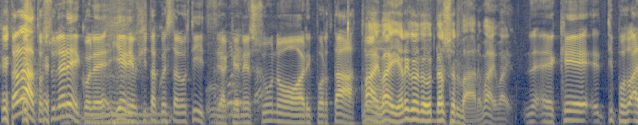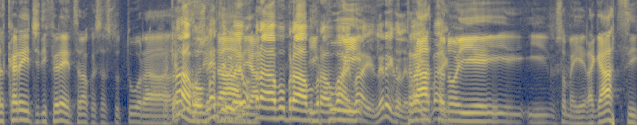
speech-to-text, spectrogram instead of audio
eh, Tra l'altro, sulle regole, ieri è uscita questa notizia che nessuno ha riportato. Vai, vai, regole da- osservare. Vai, vai. Eh, che tipo al careggi di Firenze, no? questa struttura Bravo, societaria infatti, bravo, bravo, in bravo, cui vai, vai, le regole, vai, trattano I, i- i- insomma, i ragazzi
